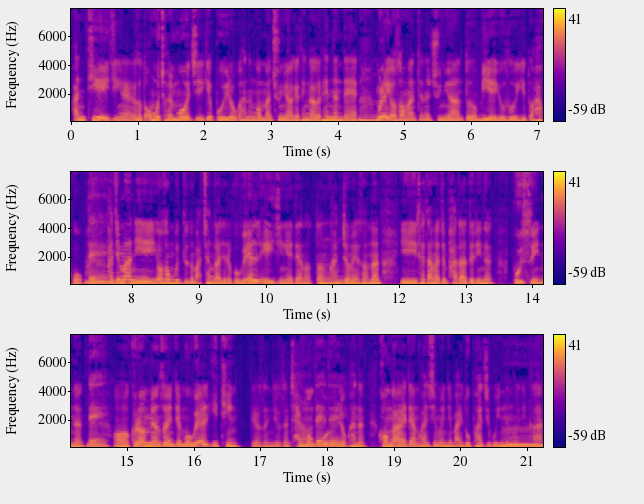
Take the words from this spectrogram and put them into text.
anti aging이라 해서 너무 젊어지게 보이려고 하는 것만 중요하게 생각을 했는데 물론 여성한테는 중요한 또 미의 요소이기도 하고 음. 네. 하지만 이 여성분들도 마찬가지로 그 well aging에 대한 어떤 음. 관점에서는 이 세상을 좀 받아들이는 볼 수 있는 네. 어 그러면서 이제 뭐 well eating 그래서 이제 우선 잘 아, 먹고 네네. 려고 하는 건강에 대한 관심은 이제 많이 높아지고 있는 음. 거니까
